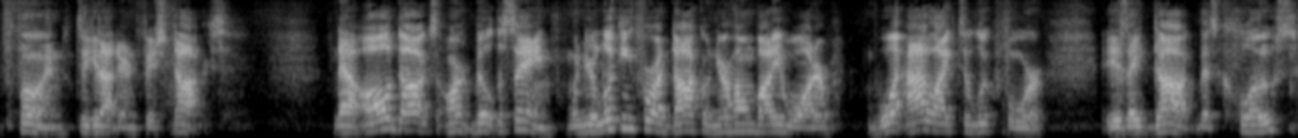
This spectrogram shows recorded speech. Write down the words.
fun to get out there and fish docks. Now, all docks aren't built the same. When you're looking for a dock on your home body of water, what I like to look for is a dock that's close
